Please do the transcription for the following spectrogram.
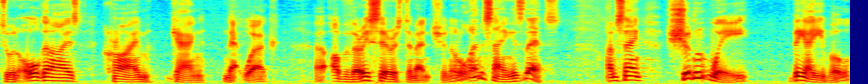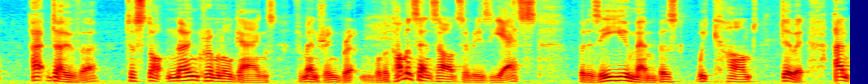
to an organised crime gang network uh, of a very serious dimension. And all I'm saying is this I'm saying, shouldn't we be able at Dover to stop known criminal gangs from entering Britain? Well, the common sense answer is yes, but as EU members, we can't do it. And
